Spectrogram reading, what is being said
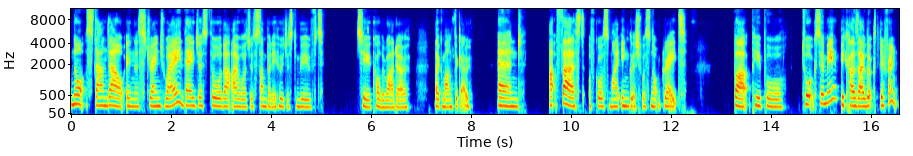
not stand out in a strange way. They just thought that I was just somebody who just moved to Colorado like a month ago. And at first, of course, my English was not great, but people talked to me because I looked different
